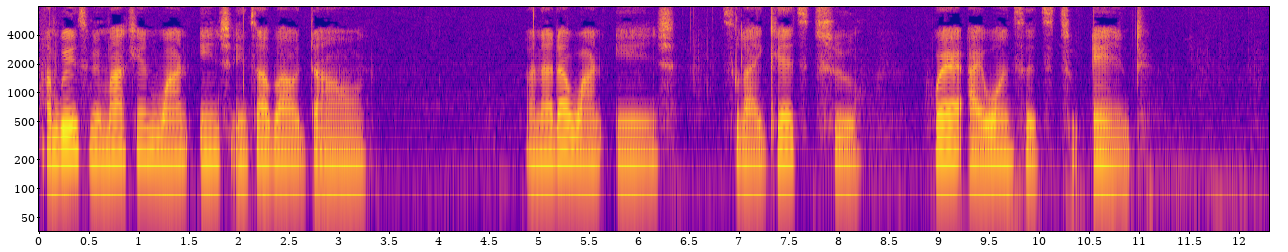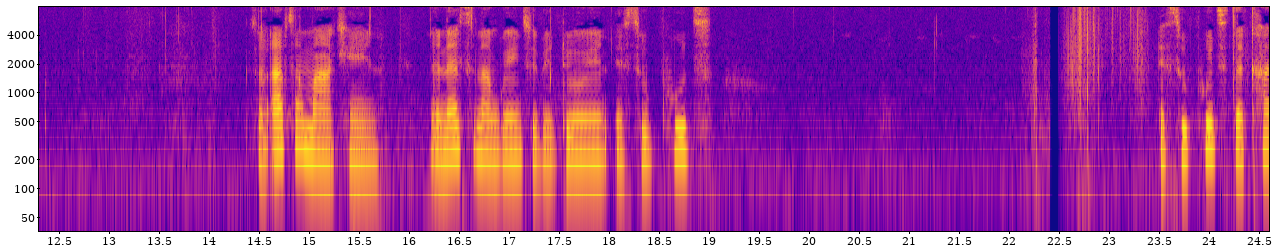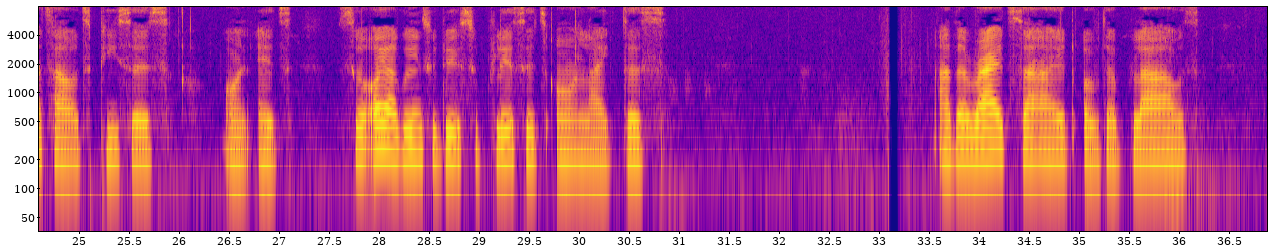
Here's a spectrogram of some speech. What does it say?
I'm going to be marking one inch interval down another one inch till I get to where I want it to end so after marking the next thing I'm going to be doing is to put is to put the cutout pieces on it. So all you're going to do is to place it on like this at the right side of the blouse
